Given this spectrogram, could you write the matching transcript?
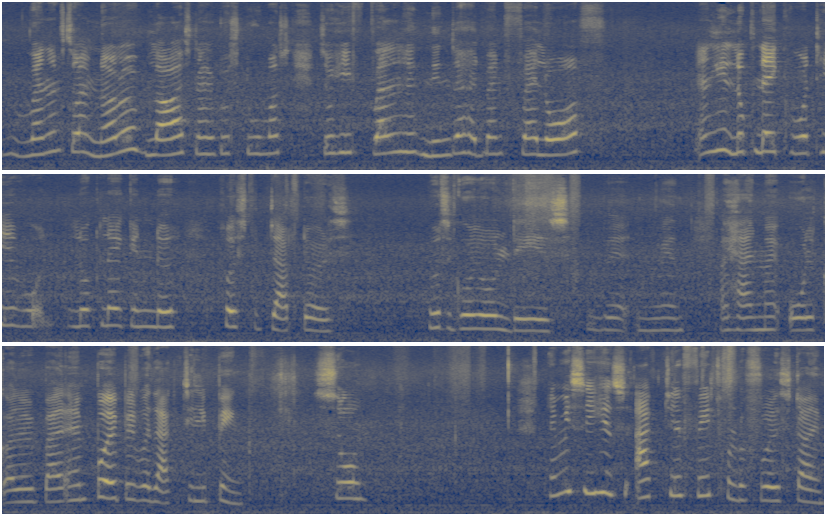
Venom saw another blast and it was too much, so he fell and his ninja headband fell off. And he looked like what he looked like in the first chapters. Those good old days when, when I had my old color palette and purple was actually pink. So let me see his actual face for the first time.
